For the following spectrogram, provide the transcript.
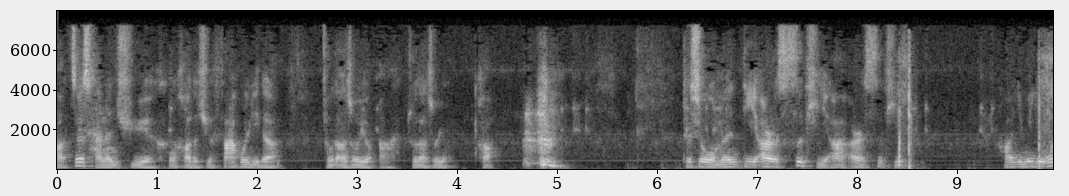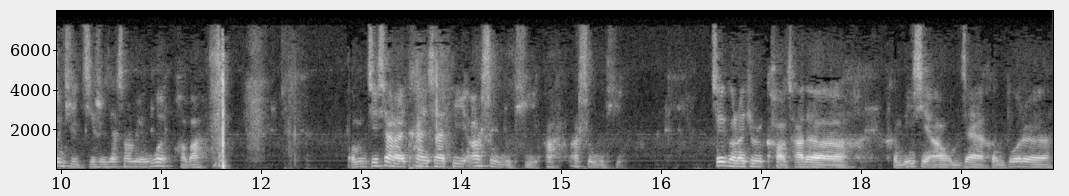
好，这才能去很好的去发挥你的主导作用啊，主导作用。好，这是我们第二十四题啊，二十四题。好，你们有问题及时在上面问，好吧？我们接下来看一下第二十五题啊，二十五题，这个呢就是考察的很明显啊，我们在很多的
